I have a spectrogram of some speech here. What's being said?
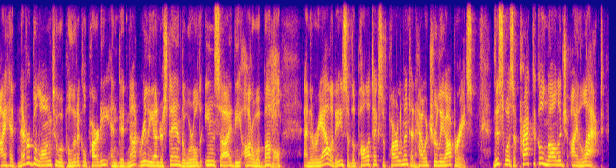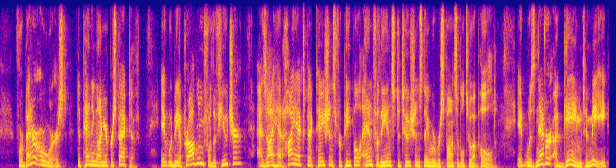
I had never belonged to a political party and did not really understand the world inside the Ottawa bubble and the realities of the politics of Parliament and how it truly operates. This was a practical knowledge I lacked, for better or worse, depending on your perspective. It would be a problem for the future, as I had high expectations for people and for the institutions they were responsible to uphold. It was never a game to me,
